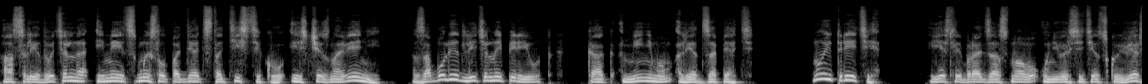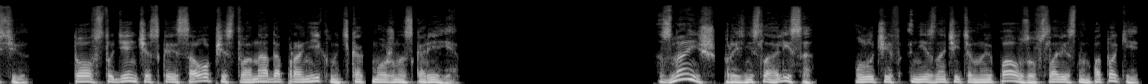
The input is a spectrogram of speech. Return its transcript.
А следовательно, имеет смысл поднять статистику исчезновений за более длительный период, как минимум лет за пять. Ну и третье. Если брать за основу университетскую версию, то в студенческое сообщество надо проникнуть как можно скорее. «Знаешь», — произнесла Алиса, улучив незначительную паузу в словесном потоке,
